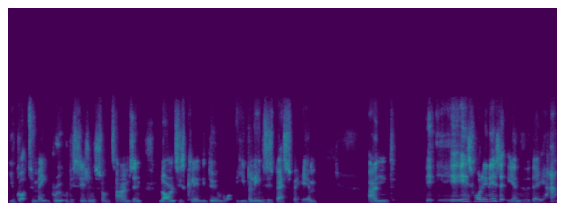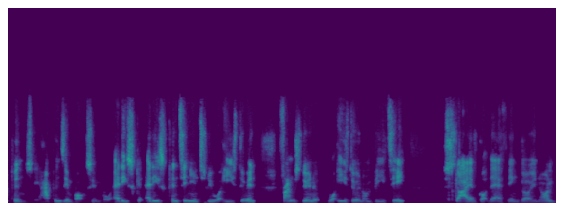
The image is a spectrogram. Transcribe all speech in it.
You've got to make brutal decisions sometimes, and Lawrence is clearly doing what he believes is best for him. And it, it is what it is at the end of the day. It happens. It happens in boxing. But Eddie's Eddie's continuing to do what he's doing. Frank's doing what he's doing on BT. Sky have got their thing going on.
